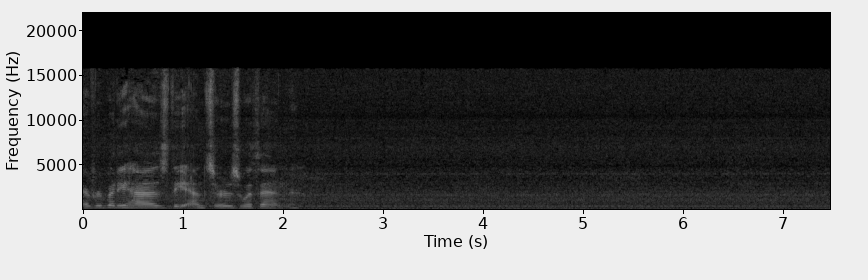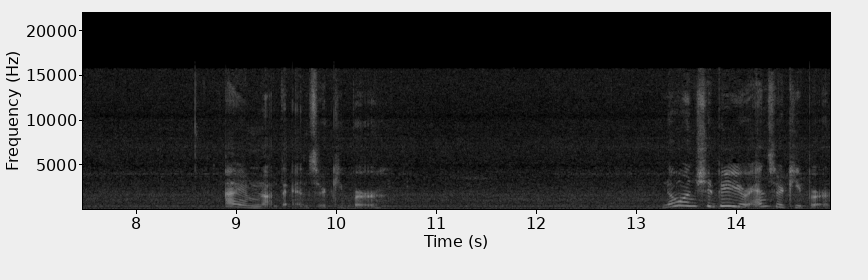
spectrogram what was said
Everybody has the answers within. I am not the answer keeper. No one should be your answer keeper.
